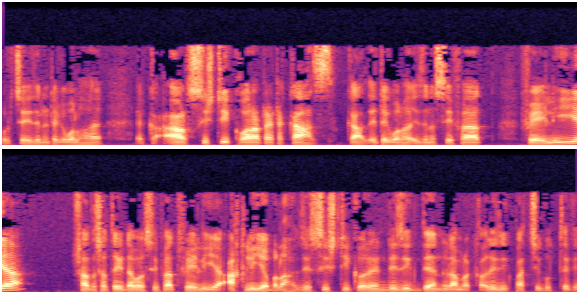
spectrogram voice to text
করছে। এই জন্য এটাকে বলা হয়, আর সৃষ্টি করাটা একটা কাজ। কাজ, এটাকে বলা হয় এই জন্য সেফাত ফেলিয়া সাথে সাথে এটা বলা সিফাত ফেলিয়া আকলিয়া বলা হয়, যে সৃষ্টি করেন, রিজিক দেন আমরা রিজিক পাচ্ছি থেকে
